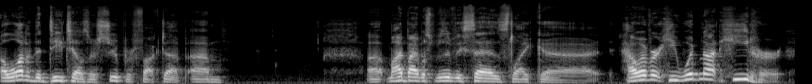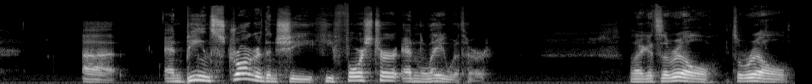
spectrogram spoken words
a lot of the details are super fucked up. Um, uh, my Bible specifically says, like, uh, however, he would not heed her, uh, and being stronger than she, he forced her and lay with her. Like, it's a real, it's a real.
